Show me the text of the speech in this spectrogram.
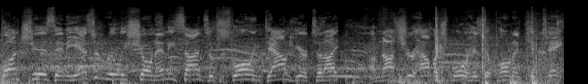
bunches, and he hasn't really shown any signs of slowing down here tonight. I'm not sure how much more his opponent can take.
